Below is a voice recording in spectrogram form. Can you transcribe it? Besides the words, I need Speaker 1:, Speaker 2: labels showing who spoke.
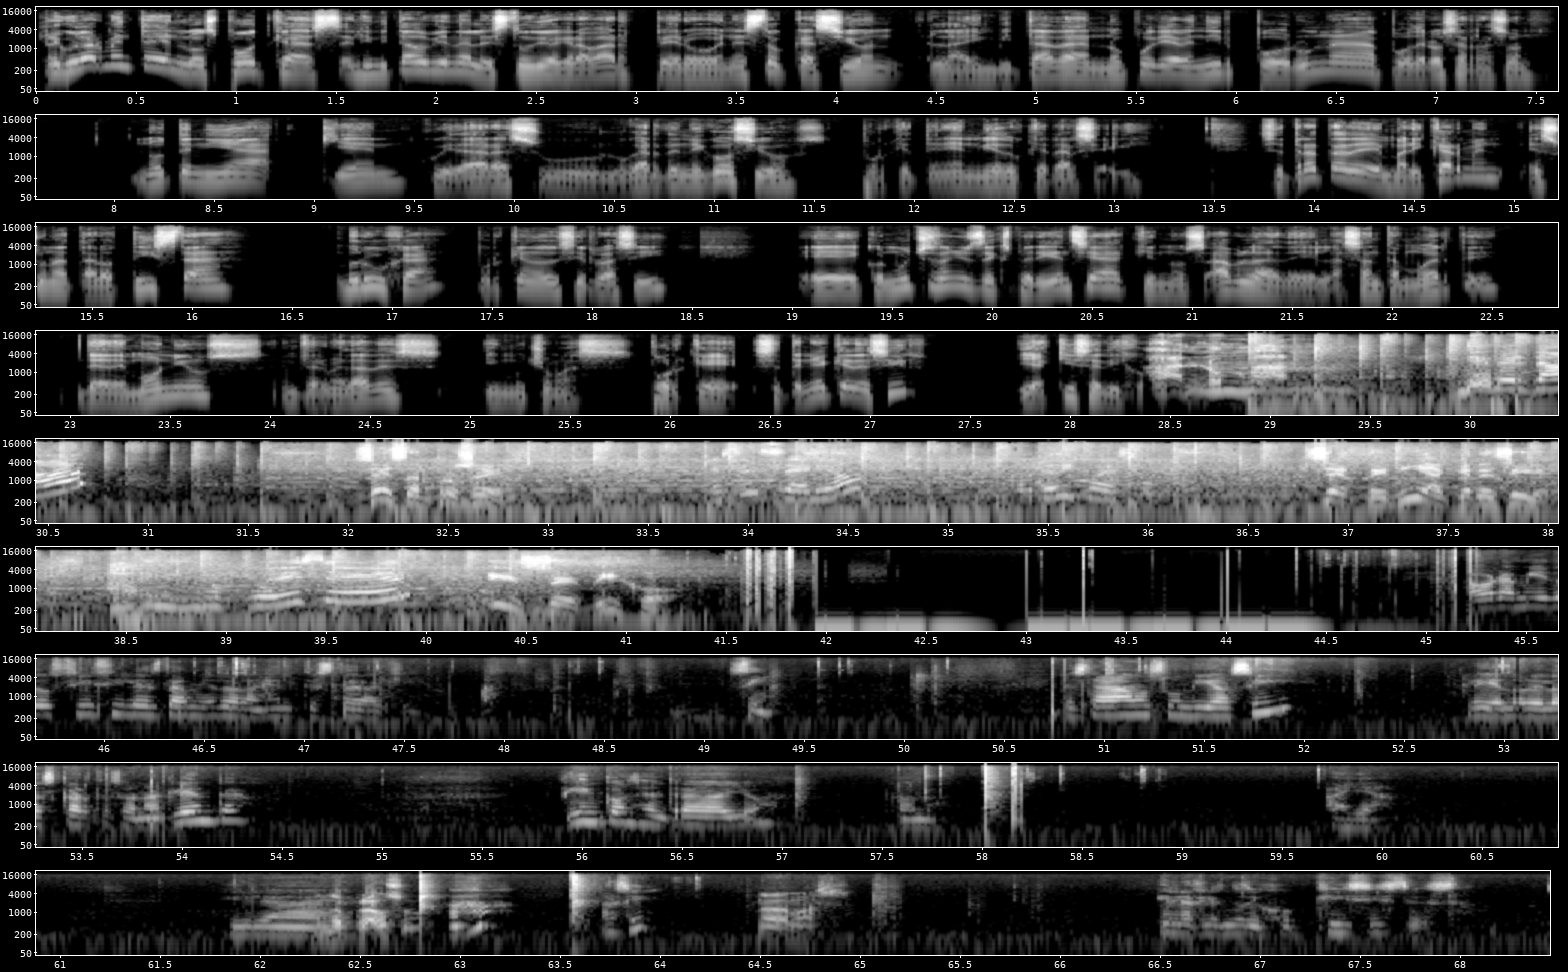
Speaker 1: Regularmente en los podcasts el invitado viene al estudio a grabar, pero en esta ocasión la invitada no podía venir por una poderosa razón. No tenía quien cuidara su lugar de negocios porque tenían miedo quedarse ahí. Se trata de Mari Carmen, es una tarotista, bruja, ¿por qué no decirlo así? Eh, con muchos años de experiencia que nos habla de la Santa Muerte, de demonios, enfermedades y mucho más. Porque se tenía que decir y aquí se dijo.
Speaker 2: ¡Ah, no mames!
Speaker 3: ¿De verdad?
Speaker 1: César Procel.
Speaker 3: ¿Es en serio? ¿Por qué dijo eso?
Speaker 1: Se tenía que decir.
Speaker 3: ¡Ay, no puede ser!
Speaker 1: Y se dijo.
Speaker 4: Ahora miedo, sí, sí les da miedo a la gente estar aquí. Sí. Estábamos un día así, leyéndole las cartas a una cliente. Bien concentrada yo. Allá. Y la,
Speaker 5: ¿Un aplauso?
Speaker 4: Ajá, así.
Speaker 5: Nada más.
Speaker 4: Y la cliente dijo, ¿qué hiciste?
